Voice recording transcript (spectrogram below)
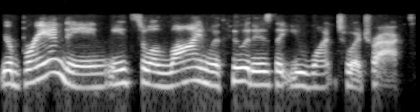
Your branding needs to align with who it is that you want to attract.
